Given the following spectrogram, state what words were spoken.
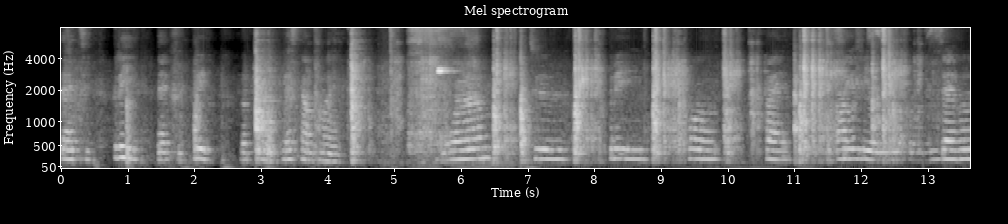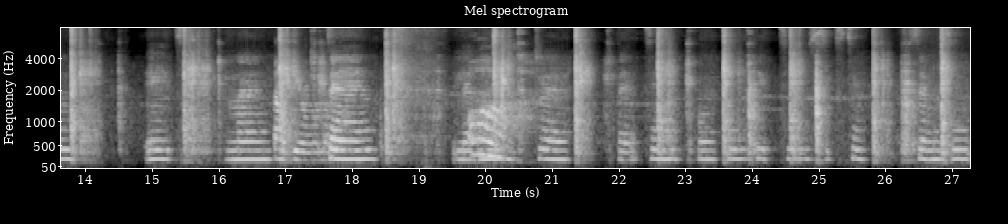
Thirty-three. Thirty-three. Okay, let's count mine. One, two, three, four, five, six, seven, eight, nine, I'm feeling it. ten, eleven, Oh. twelve, thirteen, fourteen, fifteen, sixteen, seventeen,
